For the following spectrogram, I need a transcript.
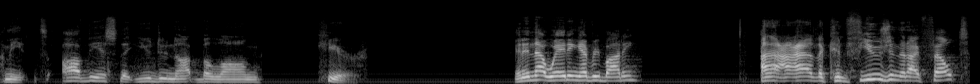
I mean, it's obvious that you do not belong here. And in that waiting, everybody, I, I, the confusion that I felt,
